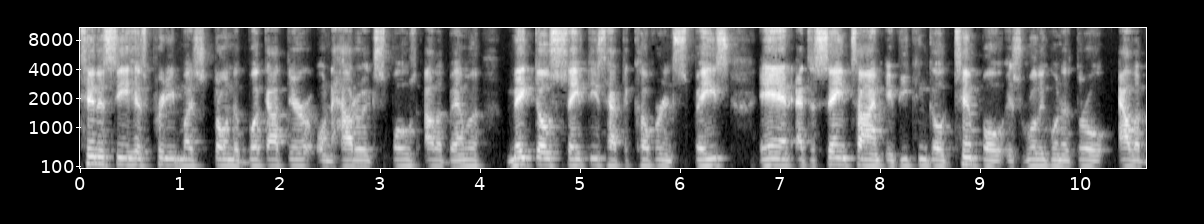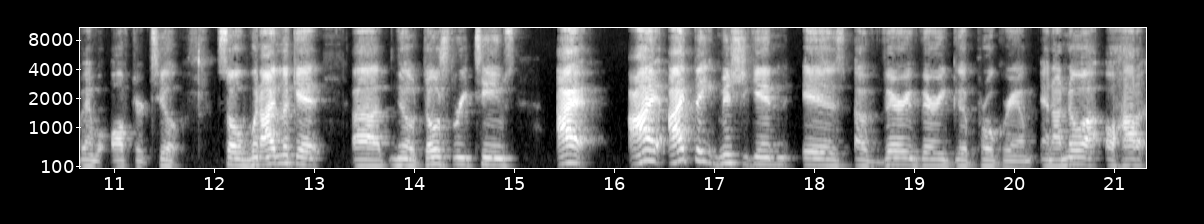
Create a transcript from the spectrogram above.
Tennessee has pretty much thrown the book out there on how to expose Alabama, make those safeties have to cover in space. And at the same time, if you can go tempo, it's really going to throw Alabama off their tilt. So when I look at uh, you know those three teams, I I I think Michigan is a very very good program, and I know Ohio,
